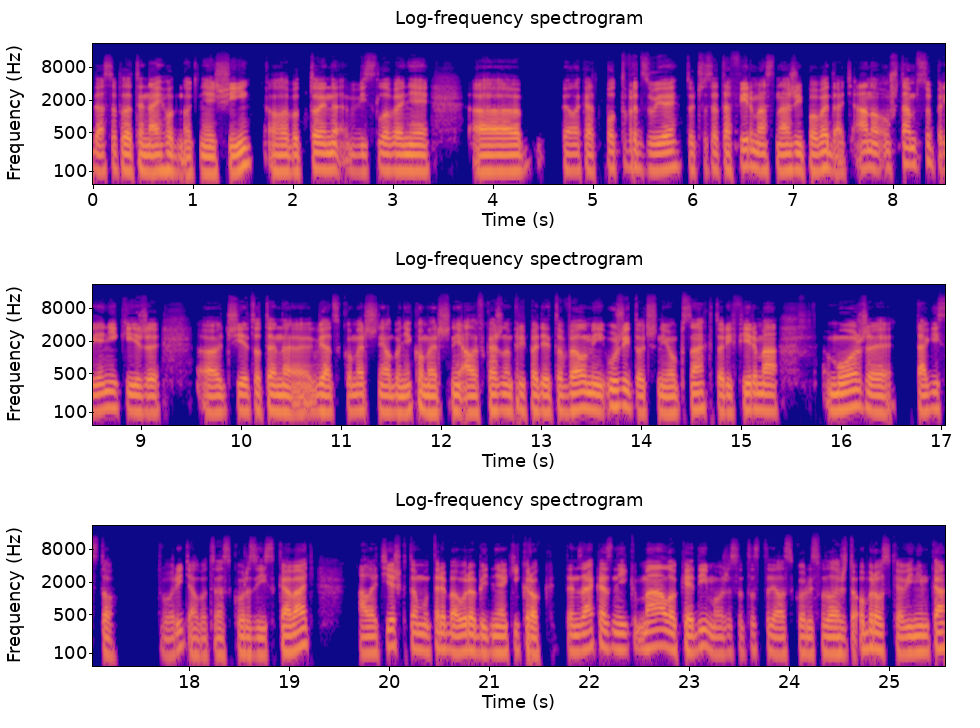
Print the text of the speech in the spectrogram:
dá sa povedať, ten najhodnotnejší, lebo to je vyslovene uh, veľakrát potvrdzuje to, čo sa tá firma snaží povedať. Áno, už tam sú prieniky, že e, či je to ten e, viac komerčný alebo nekomerčný, ale v každom prípade je to veľmi užitočný obsah, ktorý firma môže takisto tvoriť, alebo teda skôr získavať ale tiež k tomu treba urobiť nejaký krok. Ten zákazník málo kedy, môže sa to stať, ale skôr by som povedal, že to je obrovská výnimka,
